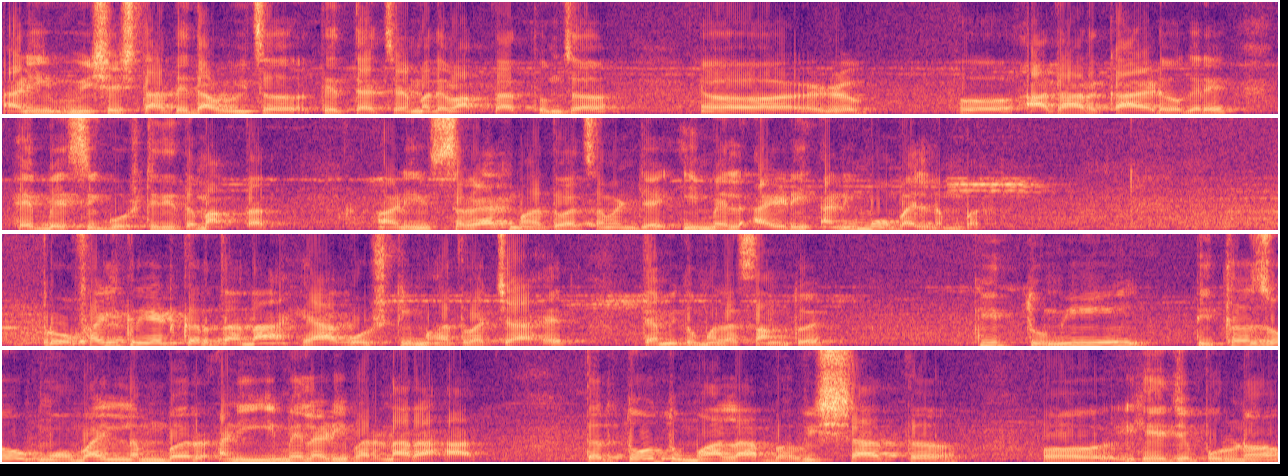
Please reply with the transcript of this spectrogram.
आणि विशेषतः ते दहावीचं ते त्याच्यामध्ये मागतात तुमचं आधार कार्ड वगैरे हे बेसिक गोष्टी तिथं मागतात. आणि सगळ्यात महत्त्वाचं म्हणजे ईमेल आय डी आणि मोबाईल नंबर. प्रोफाईल क्रिएट करताना ह्या गोष्टी महत्त्वाच्या आहेत. त्या मी तुम्हाला सांगतो आहे की तुम्ही तिथं जो मोबाईल नंबर आणि ईमेल आय डी भरणार आहात तर तो तुम्हाला भविष्यात हे जे पूर्ण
